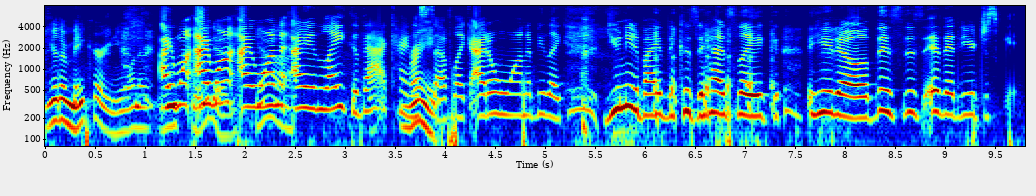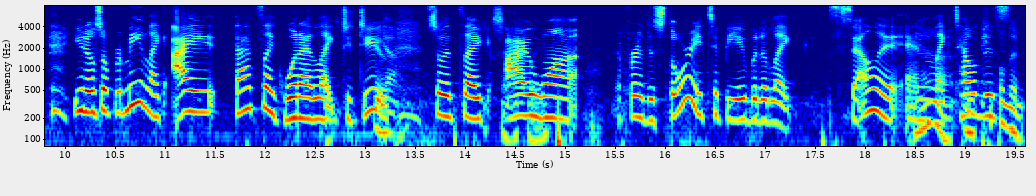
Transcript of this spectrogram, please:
you're the maker, and you want to. I want, I want, I want, I like that kind of stuff. Like, I don't want to be like, you need to buy it because it has like, you know, this, this, and then you're just, you know. So for me, like, I, that's like what I like to do. Yeah. So it's like I want for the story to be able to like sell it and Yeah, like tell and this, people to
